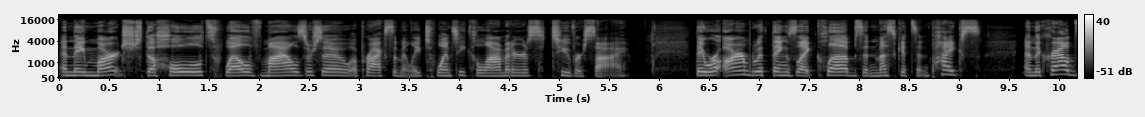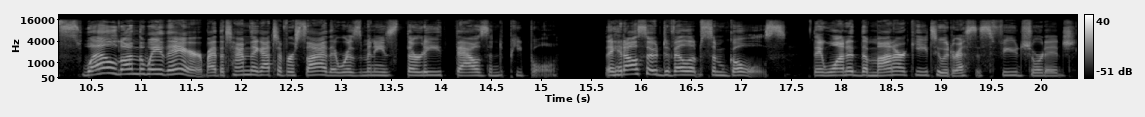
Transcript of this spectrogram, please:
And they marched the whole 12 miles or so, approximately 20 kilometers, to Versailles. They were armed with things like clubs and muskets and pikes, and the crowd swelled on the way there. By the time they got to Versailles, there were as many as 30,000 people. They had also developed some goals. They wanted the monarchy to address this food shortage.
